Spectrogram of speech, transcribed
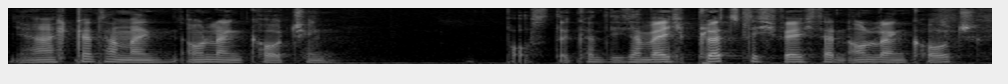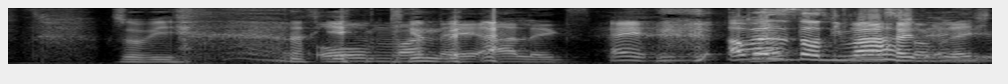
ja, ich könnte dann mein Online-Coaching posten. Da könnte ich, dann wäre ich plötzlich wäre ich dann Online-Coach. So wie. Oh Mann, ey, Alex. Hey, aber es ist doch die Wahrheit. Schon recht.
